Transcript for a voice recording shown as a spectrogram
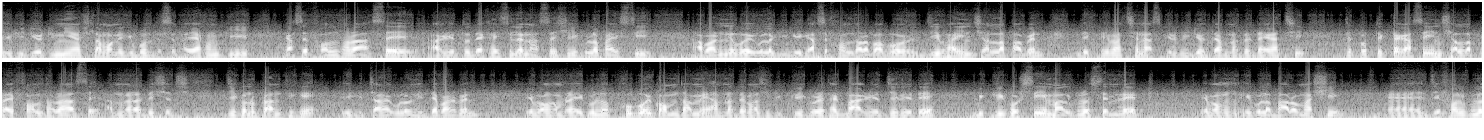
এই ভিডিওটি নিয়ে আসলাম। অনেকে বলতেছে, ভাই, এখন কি গাছে ফল ধরা আছে? আগে তো দেখাইছিলেন আছে সেইগুলো পাইছি। আবার নেব, এগুলো কি গাছে ফল ধরা পাবো? জি ভাই ইনশাল্লাহ পাবেন। দেখতেই পাচ্ছেন, আজকের ভিডিওতে আপনাদের দেখাচ্ছি যে প্রত্যেকটা গাছে ইনশাল্লাহ প্রায় ফল ধরা আছে। আপনারা দেশের যে কোনো প্রান্ত থেকে এই চারাগুলো নিতে পারবেন এবং আমরা এগুলো খুবই কম দামে আপনাদের মাঝে বিক্রি করে থাকব। আগের যে রেটে বিক্রি করছি, এই মালগুলো সেম রেট এবং এগুলো বারো মাসই যে ফলগুলো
